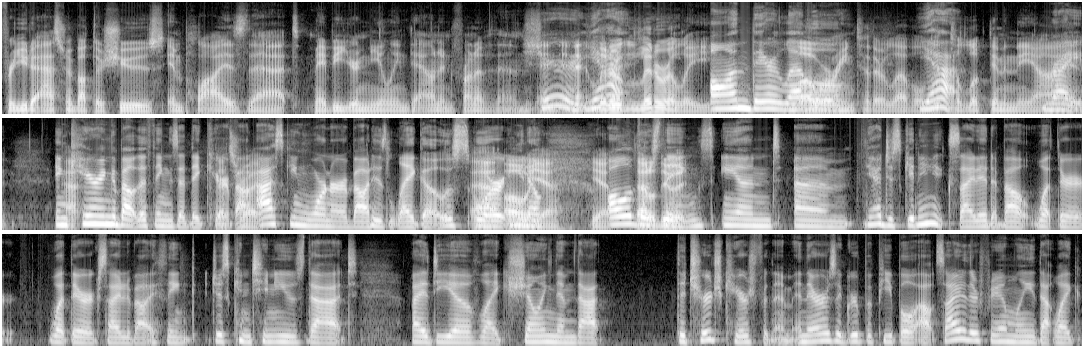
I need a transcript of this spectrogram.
for you to ask them about their shoes implies that maybe you're kneeling down in front of them Sure, and, and yeah. literally on their level. lowering to their level to- Yeah. to, look them in the eye. right. and And caring about the things that they care about, right. asking Warner about his Legos, Uh, or oh, you know, yeah, yeah, all of that'll those do it. things, and um, yeah, just getting excited about what they're what they're excited about. I think just continues that idea of like showing them that the church cares for them, and there is a group of people outside of their family that like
